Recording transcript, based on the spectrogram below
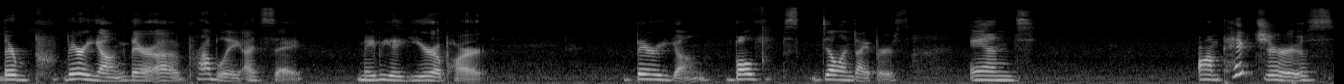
they're pr- very young. They're uh, probably, I'd say, maybe a year apart. Very young, both still in diapers, and on pictures,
